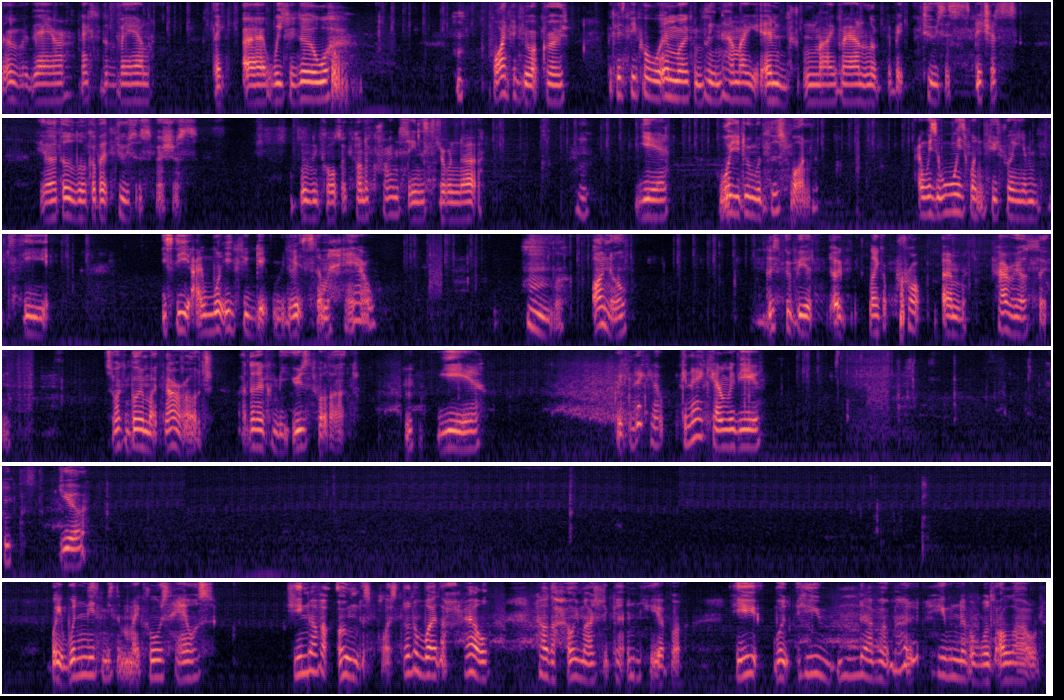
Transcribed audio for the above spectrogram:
over there next to the van like a week ago Why did you upgrade? because people were complaining how my um, my van looked a bit too suspicious. Yeah, it does look a bit too suspicious. Really cause a ton of crime scenes doing that. Yeah, What are you doing with this one? I was always wanting to try and see. You see, I wanted to get rid of it somehow. Hmm, I know. This could be a, a like a prop um carrier thing. So I can put it in my garage, and then it can be used for that. Yeah. Wait, can I come? Can I come with you? Yeah. Wait, wouldn't this Mr. Michael's house? He never owned this place. I don't know where the hell, how the hell he managed to get in here, but he was he never he never was allowed.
